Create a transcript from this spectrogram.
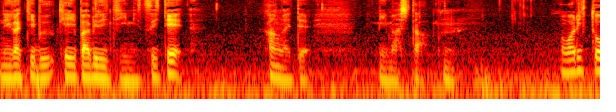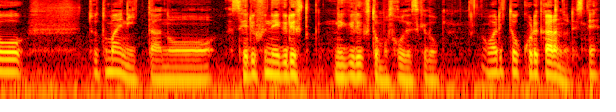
ネガティブケイパビリティについて考えてみました。うん、割とちょっと前に言ったあのセルフネグレクトネグレクトもそうですけど割とこれからのですね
